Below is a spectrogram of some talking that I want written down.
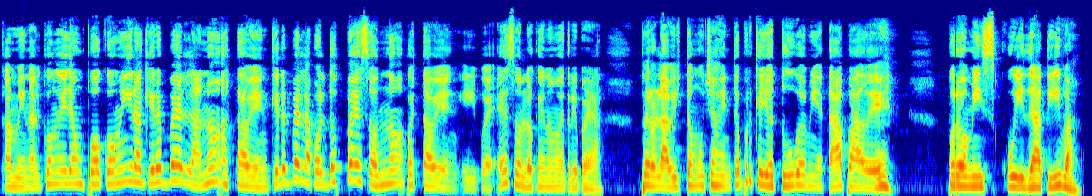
caminar con ella un poco. Mira, ¿quieres verla? No, está bien. ¿Quieres verla por dos pesos? No, pues está bien. Y pues eso es lo que no me tripea. Pero la ha visto mucha gente porque yo tuve mi etapa de promiscuidativa.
